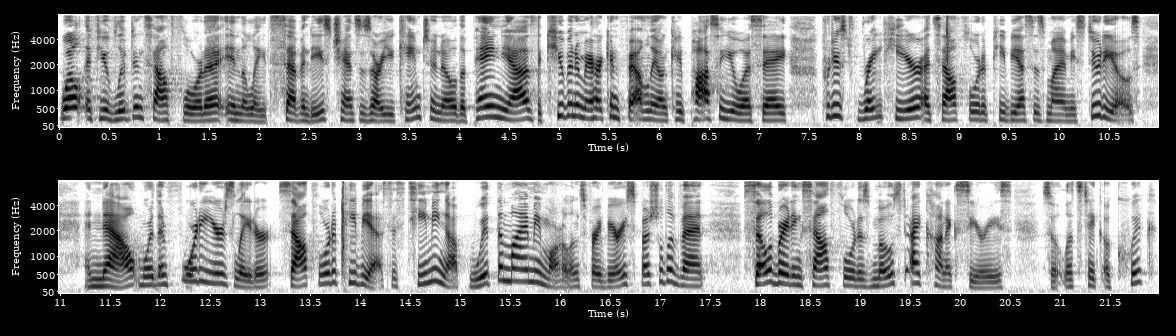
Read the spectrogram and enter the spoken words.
Well, if you've lived in South Florida in the late 70s, chances are you came to know the Peñas, the Cuban-American family on Que Pasa USA, produced right here at South Florida PBS's Miami studios. And now, more than 40 years later, South Florida PBS is teaming up with the Miami Marlins for a very special event celebrating South Florida's most iconic series. So let's take a quick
